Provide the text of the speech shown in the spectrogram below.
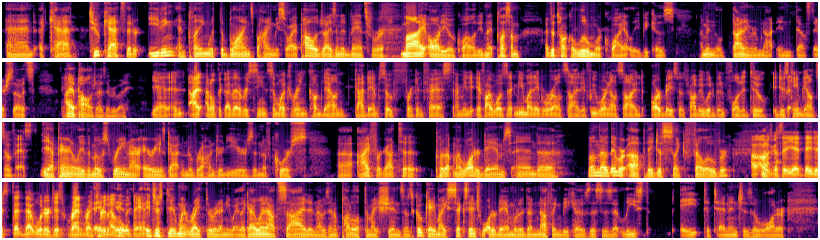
and a cat, two cats that are eating and playing with the blinds behind me. So I apologize in advance for my audio quality tonight. Plus, I'm I have to talk a little more quietly because I'm in the dining room, not in downstairs. So it's I apologize, everybody. Yeah, and I, I don't think I've ever seen so much rain come down, goddamn, so freaking fast. I mean, if I wasn't, me and my neighbor were outside. If we weren't outside, our basements probably would have been flooded too. It just came down so fast. Yeah, apparently the most rain our area has gotten in over 100 years. And of course, uh, I forgot to put up my water dams. And, uh, well, no, they were up. They just like fell over. I, I was gonna say, yeah, they just that, that water just ran right through it, that little it, dam. It just it went right through it anyway. Like I went outside and I was in a puddle up to my shins. I was like, okay, my six inch water dam would have done nothing because this is at least eight to ten inches of water.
